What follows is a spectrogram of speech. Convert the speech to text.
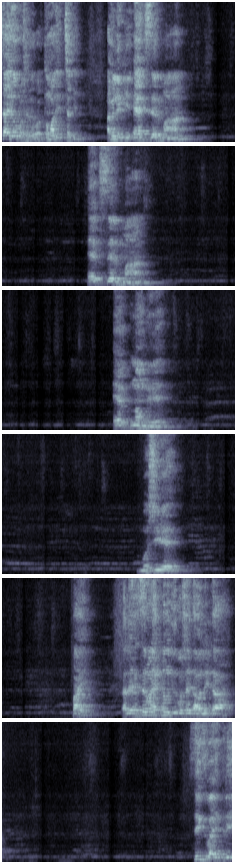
চাইলেও বসাতে পারো। তোমার ইচ্ছা দিন আমি লিখি এক্সের মান এক্সের মান, এক নংয়ে বসিয়ে পাই। তাহলে এক্সের মান এক নং যদি বসাই, তাহলে এটা six by three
